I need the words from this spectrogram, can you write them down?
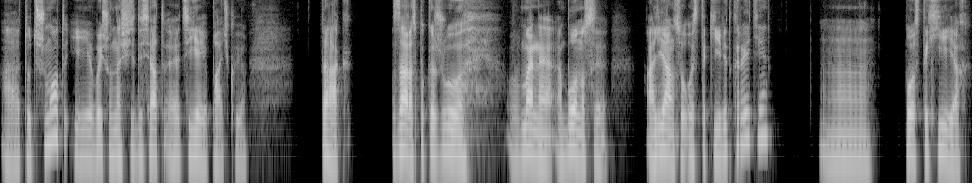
а, тут шмот і вийшов на 60 е, цією пачкою. Так, зараз покажу. В мене бонуси альянсу ось такі відкриті. По стихіях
